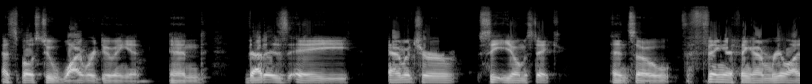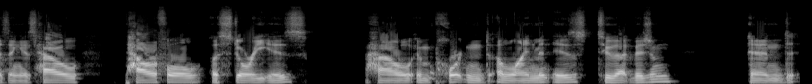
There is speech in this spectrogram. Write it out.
as opposed to why we're doing it. And that is a amateur CEO mistake. And so the thing I think I'm realizing is how powerful a story is how important alignment is to that vision. And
